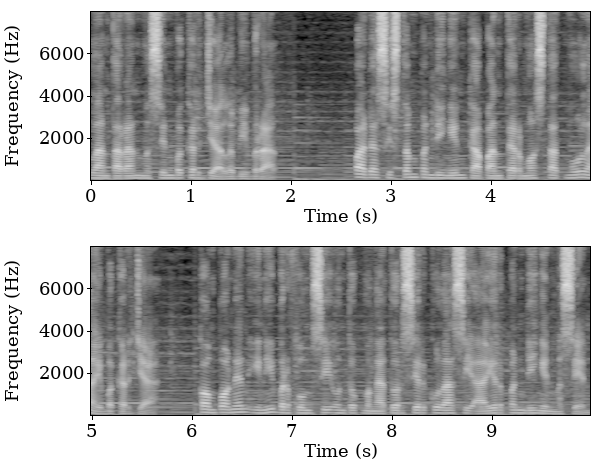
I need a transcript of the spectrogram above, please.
lantaran mesin bekerja lebih berat. Pada sistem pendingin kapan termostat mulai bekerja. Komponen ini berfungsi untuk mengatur sirkulasi air pendingin mesin.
